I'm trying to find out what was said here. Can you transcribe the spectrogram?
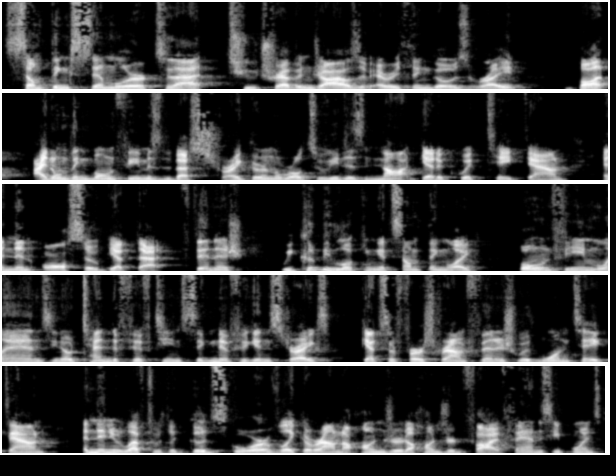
something similar to that to Trevin Giles if everything goes right. But I don't think Bonfim is the best striker in the world. So if he does not get a quick takedown and then also get that finish, we could be looking at something like Bonfim lands, you know, 10 to 15 significant strikes, gets a first round finish with one takedown, and then you're left with a good score of like around 100, 105 fantasy points,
